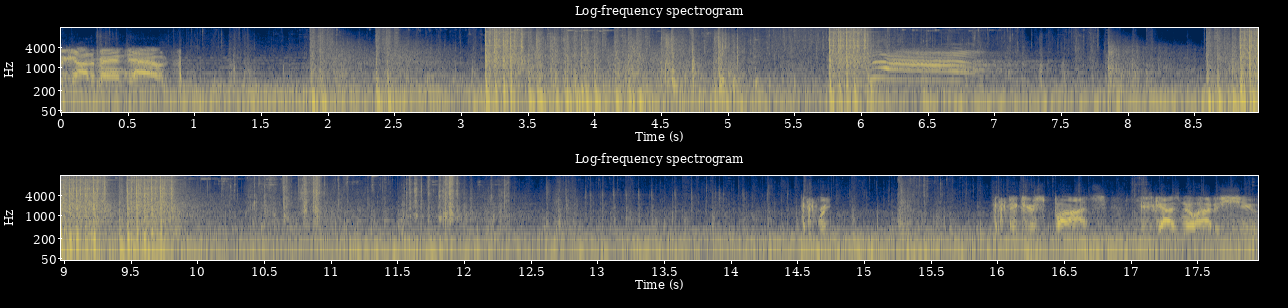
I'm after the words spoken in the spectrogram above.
We got a man down. Pick your spots. These guys know how to shoot.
